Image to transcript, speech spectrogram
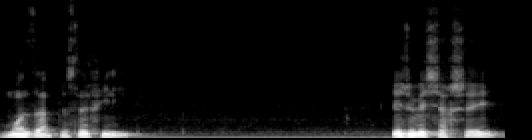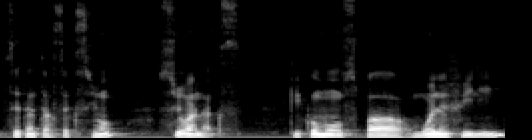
moins 1 plus l'infini. Et je vais chercher cette intersection sur un axe qui commence par moins l'infini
